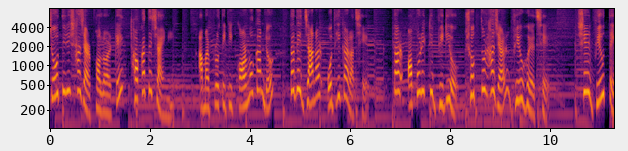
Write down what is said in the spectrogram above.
চৌত্রিশ হাজার ফলোয়ারকে ঠকাতে চাইনি। আমার প্রতিটি কর্মকাণ্ড তাদের জানার অধিকার আছে। তার অপর একটি ভিডিও সত্তর হাজার ভিউ হয়েছে। সেই ভিউতে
